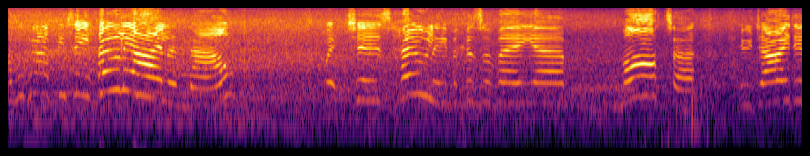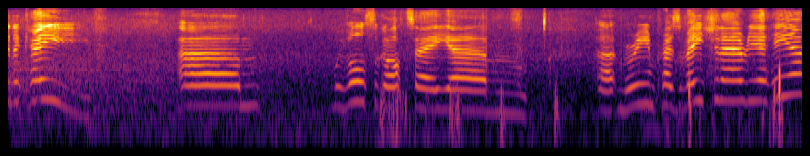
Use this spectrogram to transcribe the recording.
And we can actually see Holy Island now, which is holy because of a um, martyr who died in a cave. Um, we've also got a, um, a marine preservation area here,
